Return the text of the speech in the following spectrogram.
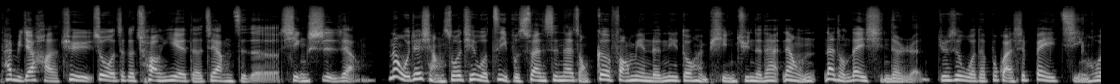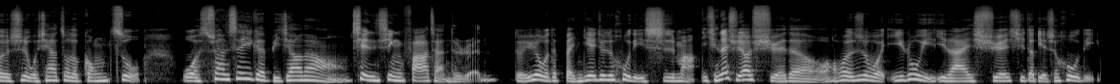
他比较好去做这个创业的这样子的形式。这样，那我就想说，其实我自己不算是那种各方面能力都很平均的那那种那种类型的人，就是我的不管是背景或者是我现在做的工作，我算是一个比较那种线性发展的人。对，因为我的本业就是护理师嘛，以前在学校学的，或者是我一路以来学习的也是护理。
